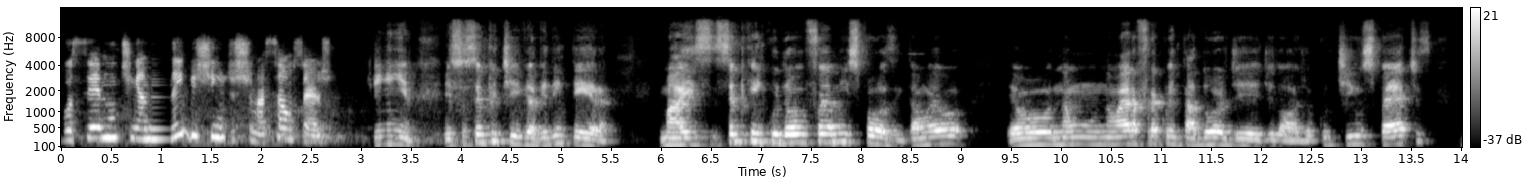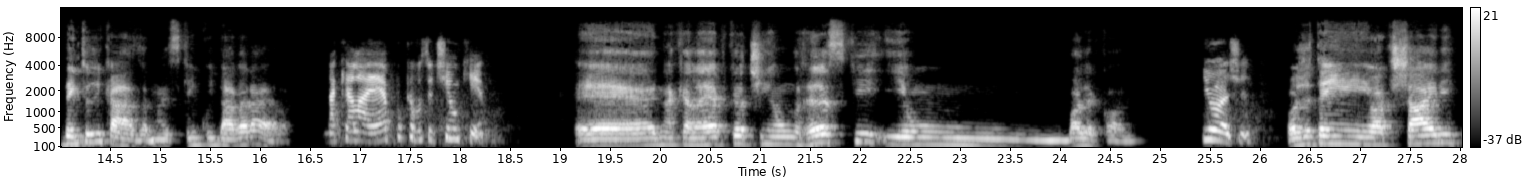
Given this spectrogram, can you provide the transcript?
Você não tinha nem bichinho de estimação, Sérgio? Tinha, isso eu sempre tive a vida inteira. Mas sempre quem cuidou foi a minha esposa. Então eu, eu não, não era frequentador de, de loja. Eu curtia os pets dentro de casa, mas quem cuidava era ela. Naquela época você tinha o quê? É, naquela época eu tinha um husky e um border collie. E hoje? Hoje tem Yorkshire,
